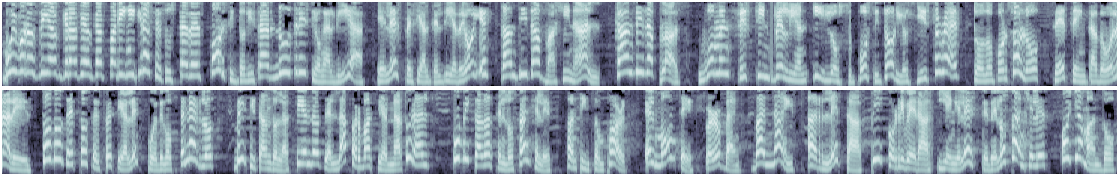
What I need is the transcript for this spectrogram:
Muy buenos días, gracias Gasparín y gracias a ustedes por sintonizar Nutrición al Día. El especial del día de hoy es Candida Vaginal. Candida Plus, Woman 15 Billion y los supositorios Yeast Rest, todo por solo 70 dólares. Todos estos especiales pueden obtenerlos visitando las tiendas de la Farmacia Natural ubicadas en Los Ángeles, Huntington Park, El Monte, Burbank, Van Nuys, Arleta, Pico Rivera y en el este de Los Ángeles o llamando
